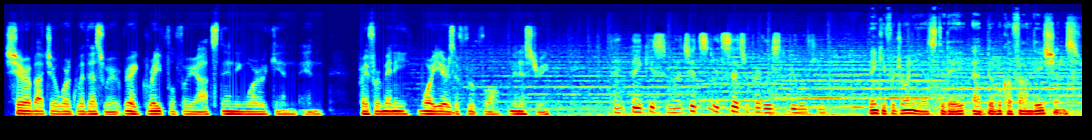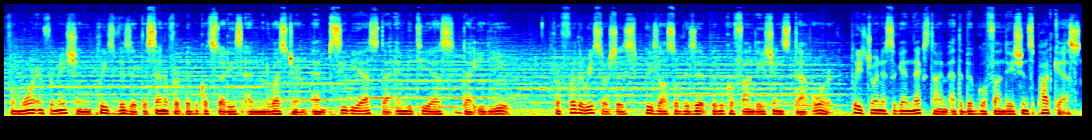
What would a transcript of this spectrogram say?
share about your work with us. We're very grateful for your outstanding work and, and pray for many more years of fruitful ministry. Thank you so much. It's, it's such a privilege to be with you. Thank you for joining us today at Biblical Foundations. For more information, please visit the Center for Biblical Studies at Midwestern at cbs.mbts.edu. For further resources, please also visit biblicalfoundations.org. Please join us again next time at the Biblical Foundations podcast.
